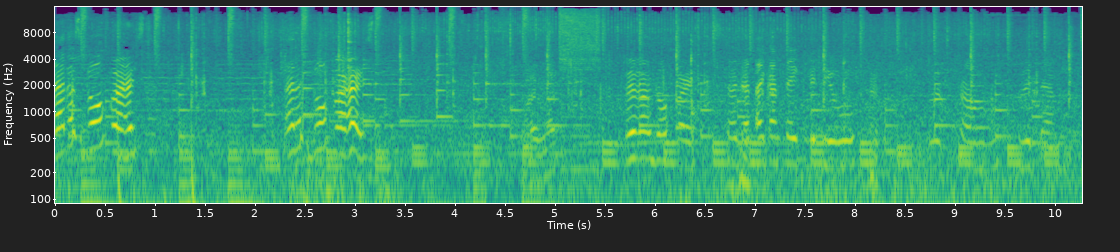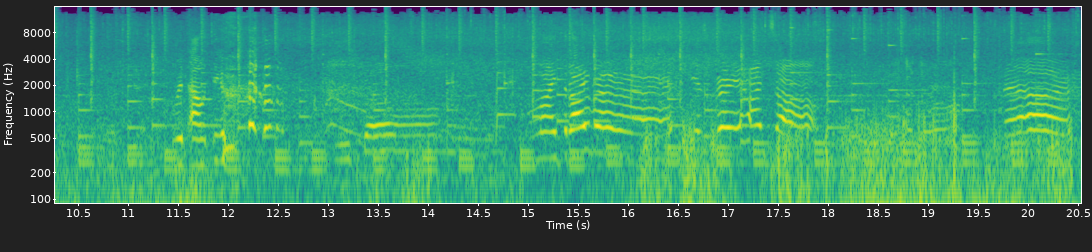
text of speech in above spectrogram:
Let us go first. Let us go first. We will go first so that I can take with, from with them. Without you. My driver is very handsome. There.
